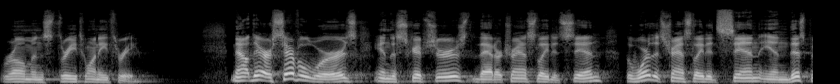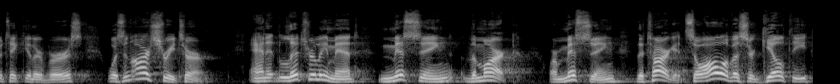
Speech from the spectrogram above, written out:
Romans 3:23. Now there are several words in the scriptures that are translated sin. The word that's translated sin in this particular verse was an archery term, and it literally meant missing the mark or missing the target. So all of us are guilty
